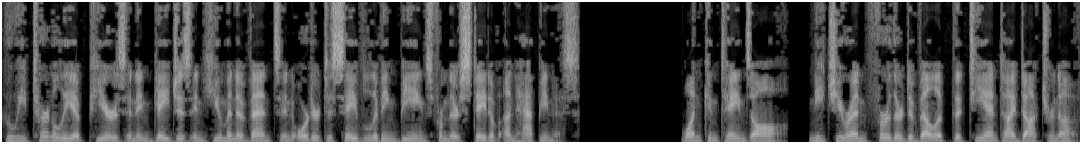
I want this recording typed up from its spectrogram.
who eternally appears and engages in human events in order to save living beings from their state of unhappiness. One contains all. Nichiren further developed the Tiantai doctrine of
